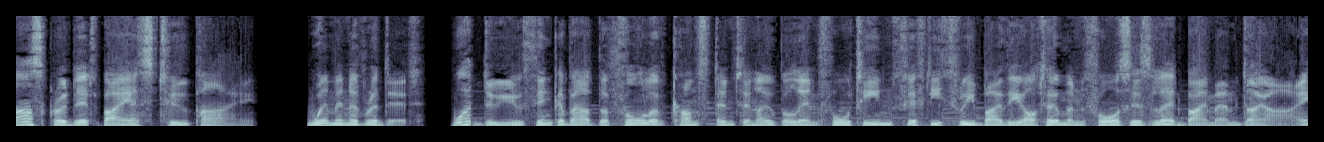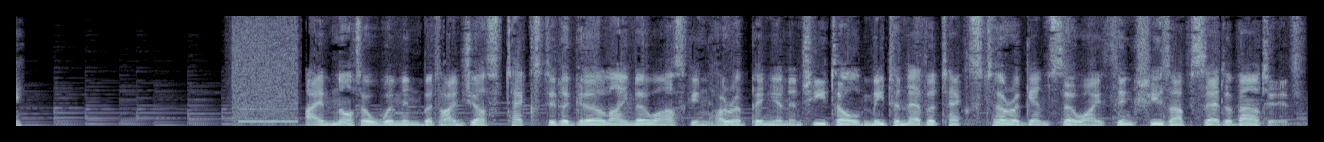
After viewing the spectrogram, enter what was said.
Ask Reddit by S2Pi. Women of Reddit, what do you think about the fall of Constantinople in 1453 by the Ottoman forces led by Mehmed I? I'm not a woman but I just texted a girl I know asking her opinion and she told me to never text her again so I think she's upset about it.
